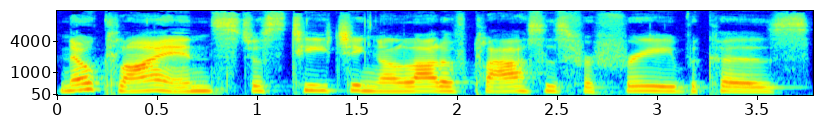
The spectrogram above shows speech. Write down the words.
No clients, just teaching a lot of classes for free because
